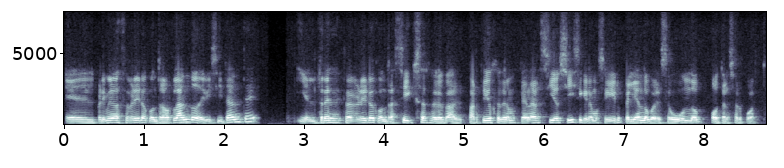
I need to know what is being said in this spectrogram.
el primero de febrero contra Orlando de visitante y el 3 de febrero contra Sixers de local. Partidos que tenemos que ganar sí o sí si queremos seguir peleando por el segundo o tercer puesto.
